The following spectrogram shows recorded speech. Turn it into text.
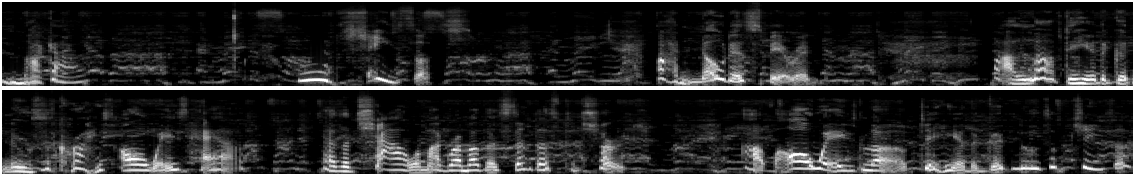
My God. Oh, Jesus. I know this spirit. I love to hear the good news of Christ. Always have. As a child, when my grandmother sent us to church, I've always loved to hear the good news of Jesus.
